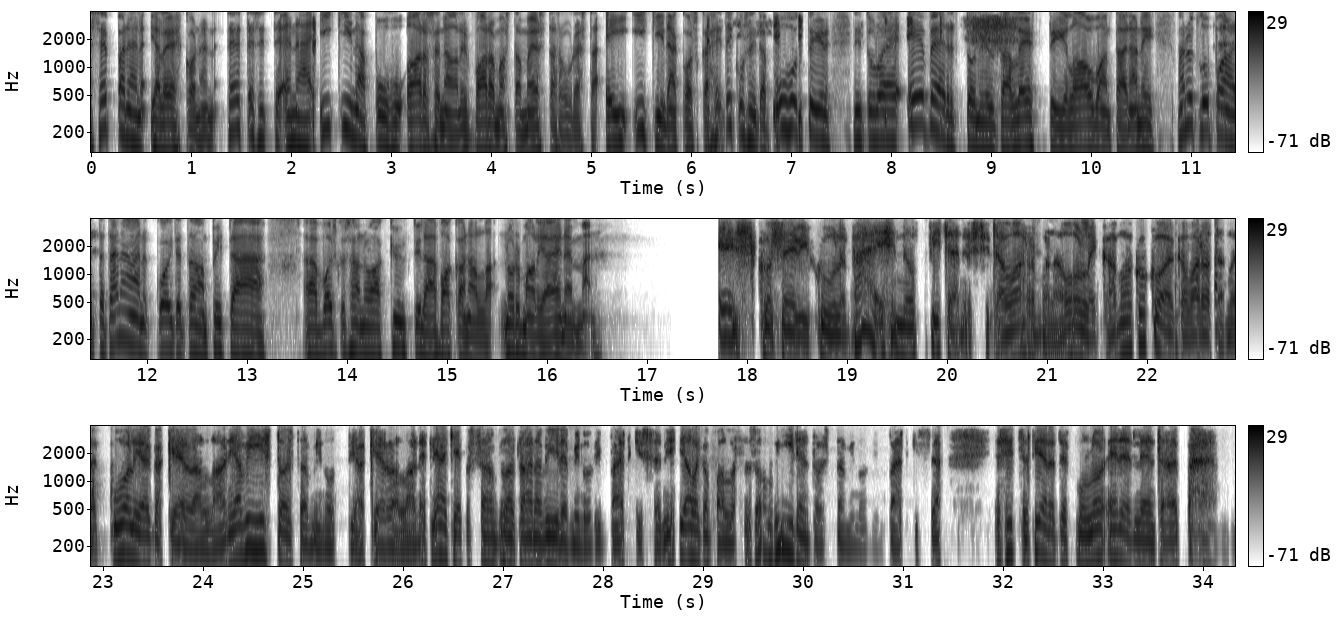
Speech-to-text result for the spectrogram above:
Seppänen ja Lehkonen, te ette sitten enää ikinä puhu arsenaalin varmasta mestaruudesta. Ei ikinä, koska heti kun siitä puhuttiin, niin tulee Evertonilta lettiin lauantaina. Niin mä nyt lupaan, että tänään koitetaan pitää, ää, voisiko sanoa, kynttilää vakanalla normaalia enemmän. Esko Sevi, kuule, mä en ole pitänyt sitä varmana ollenkaan. Mä oon koko aika varoittanut, että puoli aika kerrallaan ja 15 minuuttia kerrallaan. Että jääkiekossa on pelata aina viiden minuutin pätkissä, niin jalkapallossa se on 15 minuutin pätkissä. Ja sitten sä tiedät, että mulla on edelleen tämä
